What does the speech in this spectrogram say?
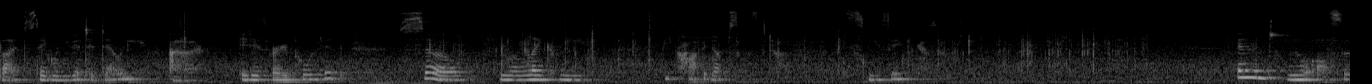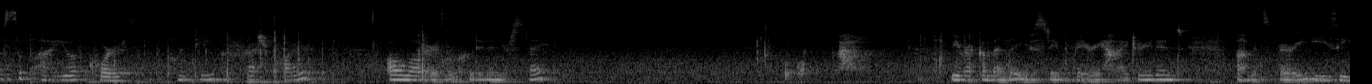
but say when you get to Delhi, uh, it is very polluted, so you will likely be coughing up some stuff, sneezing. And we will also supply you, of course, with plenty of fresh water. All water is included in your stay. We recommend that you stay very hydrated. Um, it's very easy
